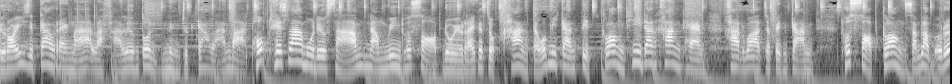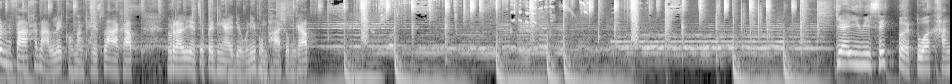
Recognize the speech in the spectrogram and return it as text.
429 แรงม้า ราคาเริ่มต้น 1.9 ล้านบาท พบ Tesla Model 3 นำวิ่งทดสอบโดยไร้กระจกข้าง แต่ว่ามีการติดกล้องที่ด้านข้างแทน คาดว่าจะเป็นการทดสอบกล้องสำหรับรถไฟฟ้าขนาดเล็กของทาง Tesla ครับ รายละเอียดจะเป็นไงเดี๋ยววันนี้ผมพาชมครับ เกียร์ EV6 เปิดตัวครั้ง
